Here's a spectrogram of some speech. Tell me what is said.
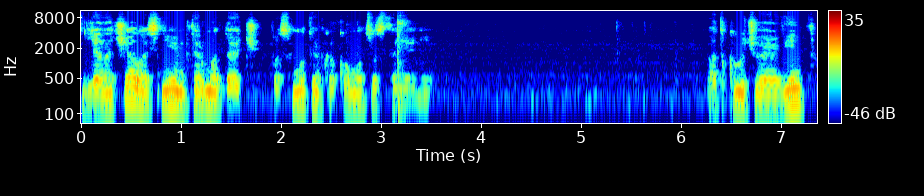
Для начала снимем термодатчик, посмотрим в каком он состоянии. Откручиваем винт.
